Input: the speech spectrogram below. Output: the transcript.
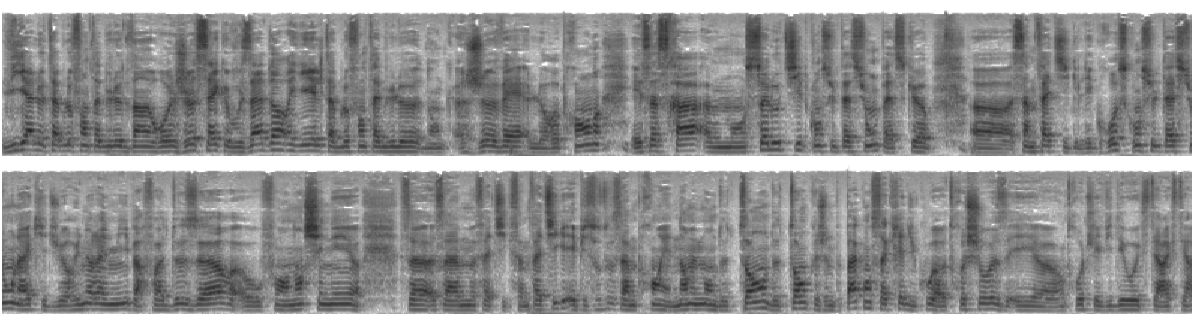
via le tableau fantabuleux de 20 euros. Je sais que vous adoriez le tableau fantabuleux, donc je vais le reprendre. Et ça sera euh, mon seul outil de consultation parce que euh, ça me fatigue. Les grosses consultations là qui durent une heure et demie, parfois deux heures, où faut en enchaîner, ça, me fatigue. Ça me fatigue et puis surtout ça me prend énormément de temps, de temps que je ne peux pas consacrer du coup à autre chose et euh, entre autres les vidéos, etc., etc.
